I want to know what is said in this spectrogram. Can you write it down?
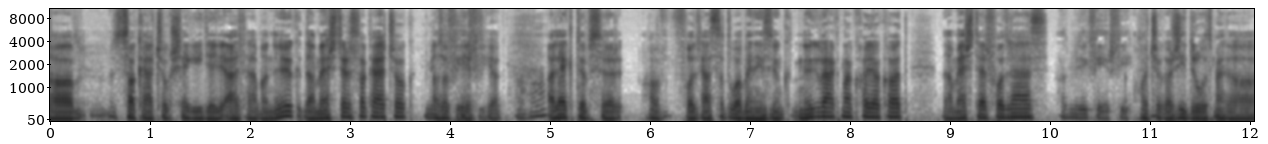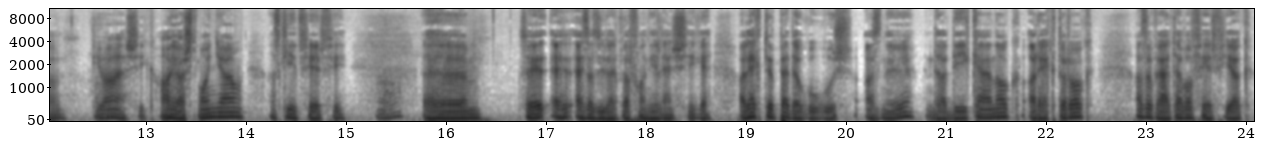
A szakácsok segígy általában nők, de a mesterszakácsok azok férfiak. Férfi. A legtöbbször ha fodrászatóba benézünk, nők vágnak hajakat, de a mesterfodrász... Az mindig férfi. Hogy csak a zsidrót meg a... Ki a másik? Hajast mondjam, az két férfi. Aha. Ö, szóval ez, ez az üvegplafon jelensége. A legtöbb pedagógus az nő, de a dékánok, a rektorok, azok általában férfiak.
